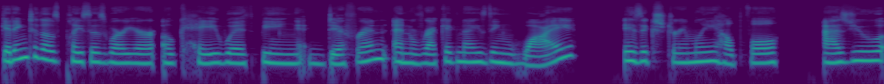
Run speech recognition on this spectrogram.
Getting to those places where you're okay with being different and recognizing why is extremely helpful as you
